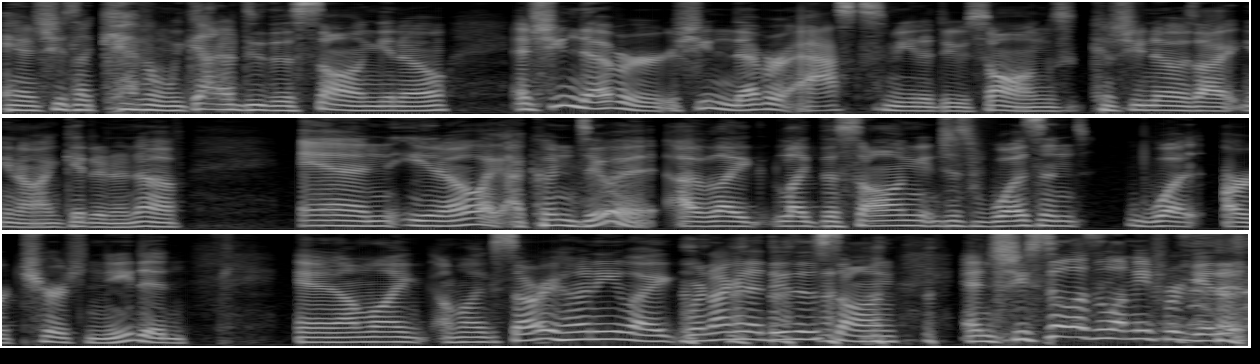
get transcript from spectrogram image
And she's like, Kevin, we gotta do this song, you know. And she never, she never asks me to do songs because she knows I, you know, I get it enough. And you know, like I couldn't do it. I like, like the song just wasn't what our church needed. And I'm like, I'm like, sorry, honey, like we're not gonna do this song. And she still doesn't let me forget it.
